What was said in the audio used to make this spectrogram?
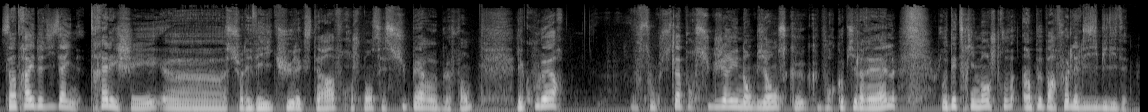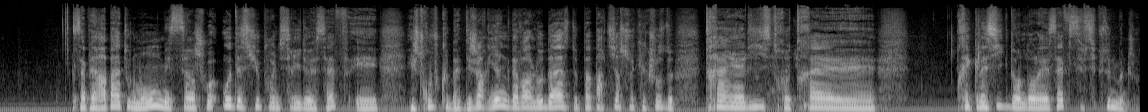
C'est un travail de design très léché, euh, sur les véhicules, etc. Franchement, c'est super bluffant. Les couleurs sont plus là pour suggérer une ambiance que, que pour copier le réel, au détriment, je trouve, un peu parfois de la lisibilité. Ça plaira pas à tout le monde, mais c'est un choix audacieux pour une série de SF. Et, et je trouve que bah, déjà, rien que d'avoir l'audace de pas partir sur quelque chose de très réaliste, très, très classique dans, dans la SF, c'est c'est plutôt une bonne chose.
